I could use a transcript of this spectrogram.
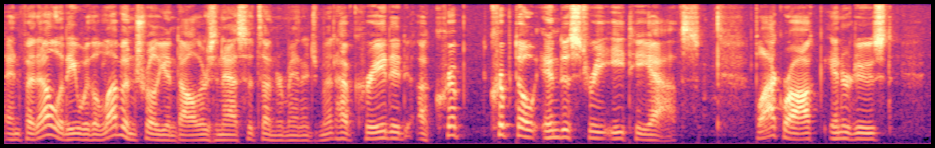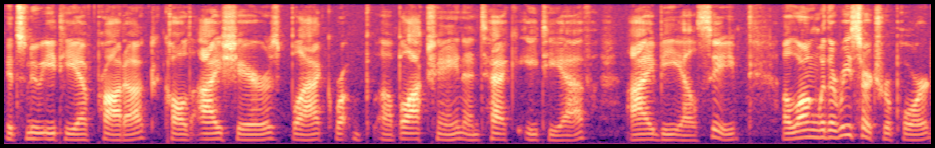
and Fidelity, with $11 trillion in assets under management, have created a crypt- crypto industry ETFs. BlackRock introduced its new ETF product called iShares Black, uh, Blockchain and Tech ETF, IBLC, along with a research report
